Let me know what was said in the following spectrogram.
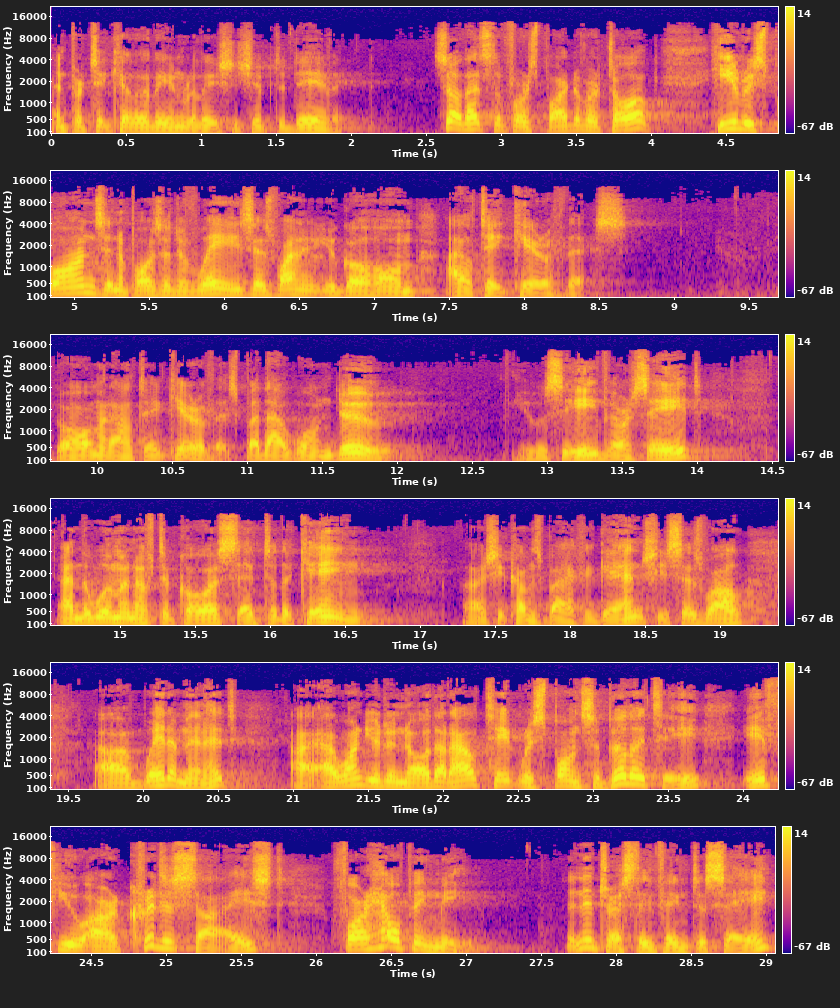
and particularly in relationship to David. So that's the first part of our talk. He responds in a positive way. He says, Why don't you go home? I'll take care of this. Go home and I'll take care of this. But that won't do. You will see, verse 8 And the woman of Tekoa said to the king, uh, She comes back again. She says, Well, uh, wait a minute. I, I want you to know that I'll take responsibility if you are criticized for helping me. An interesting thing to say.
